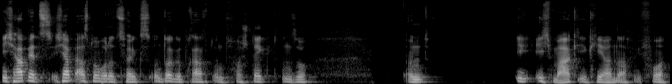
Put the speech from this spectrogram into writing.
ich habe jetzt, ich habe erstmal wieder Zeugs untergebracht und versteckt und so. Und ich, ich, mag Ikea nach wie vor.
